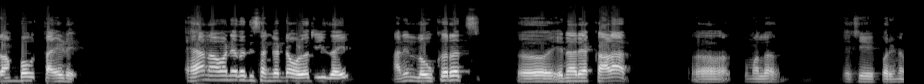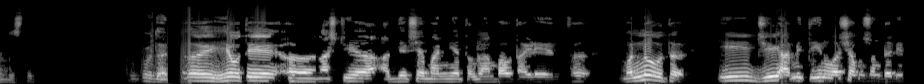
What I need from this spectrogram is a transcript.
रामभाऊ तायडे. ह्या नावाने आता ती संघटना ओळखली जाईल. आणि लवकरच येणाऱ्या काळात तुम्हाला याचे परिणाम दिसतील. हे होते राष्ट्रीय अध्यक्ष माननीय रामभाऊ तायडे यांचं म्हणणं होतं की जी आम्ही तीन वर्षापासून दलित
